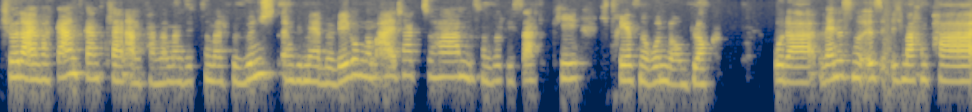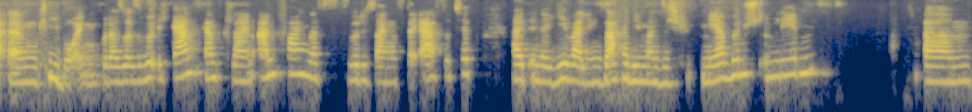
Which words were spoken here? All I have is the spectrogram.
ich würde einfach ganz, ganz klein anfangen. Wenn man sich zum Beispiel wünscht, irgendwie mehr Bewegung im Alltag zu haben, dass man wirklich sagt, okay, ich drehe jetzt eine Runde um Block. Oder wenn es nur ist, ich mache ein paar ähm, Kniebeugen oder so. Also wirklich ganz, ganz klein anfangen. Das würde ich sagen, ist der erste Tipp. Halt in der jeweiligen Sache, die man sich mehr wünscht im Leben. Ähm,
